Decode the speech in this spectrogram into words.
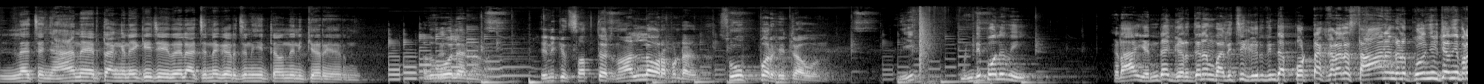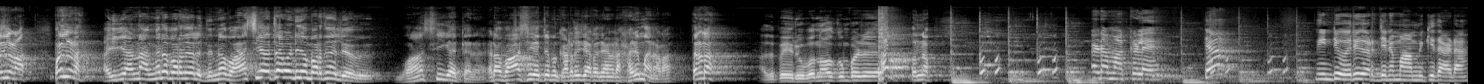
ഇല്ല അച്ഛൻ ഞാൻ നേരത്തെ അങ്ങനെയൊക്കെ ചെയ്താൽ അച്ഛന്റെ ഗർജന ഹിറ്റാവുന്ന എനിക്കറിയായിരുന്നു. അതുപോലെ തന്നെയാണ് എനിക്ക് സത്യം നല്ല ഉറപ്പുണ്ടായിരുന്നു. സൂപ്പർ ഹിറ്റ് ആവുമെന്ന്. നീ മിണ്ടിപ്പോലെ നീ. എടാ എന്റെ ഗർജനം വലിച്ചു കീറി നിന്റെ പൊട്ട കടല സ്ഥാനങ്ങൾ പൊതിഞ്ഞു വെച്ചാൽ നീ പറഞ്ഞടാ പറഞ്ഞടാ അയ്യ അണ്ണ അങ്ങനെ പറഞ്ഞാലേ നിന്നെ വാശി കയറ്റാൻ വേണ്ടി ഞാൻ പറഞ്ഞല്ലേ അത്? വാശി കയറ്റാനാ എടാ വാശി കയറ്റുമ്പോൾ കടലിൽ ചാടാ ഞാൻ ഹനുമാനാടാ. തരടാ. അതിപ്പോ ഈ രൂപ നോക്കുമ്പോഴേ എടാ മക്കളെ. ടാ, നിന്റെ ഒരു ഗർജന മാമിക്ക് താടാ.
